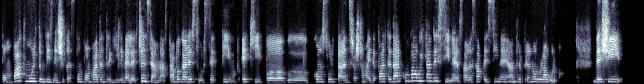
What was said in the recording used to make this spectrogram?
pompat mult în business și când spun pompat între ghilimele, ce înseamnă asta? A băgat resurse, timp, echipă, consultanți și așa mai departe, dar cumva a uitat de sine, s-a lăsat pe sine antreprenorul la urmă. Deși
